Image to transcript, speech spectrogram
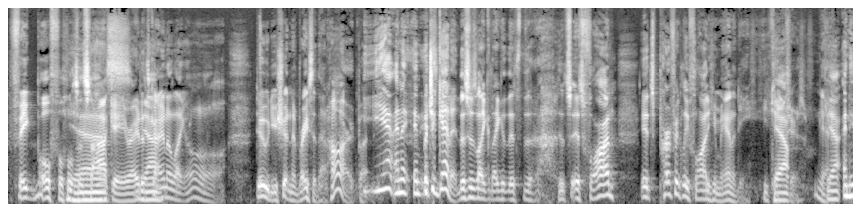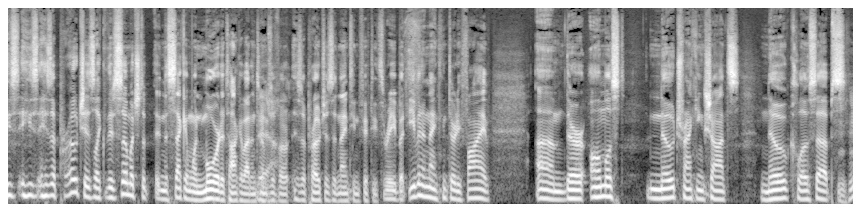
fake bowlfuls Yes. of sake. Right? It's Yeah. kind of like, oh, dude, you shouldn't embrace it that hard. But yeah, and, it, and but you get it. This is like like it's the it's it's flawed. It's perfectly flawed humanity he Yeah. captures. yeah, and he's he's his approach is like there's so much to, in the second one more to talk about in terms Yeah. of uh, his approaches in 1953, but even in 1935, um, there are almost no tracking shots, no close-ups. Mm-hmm.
